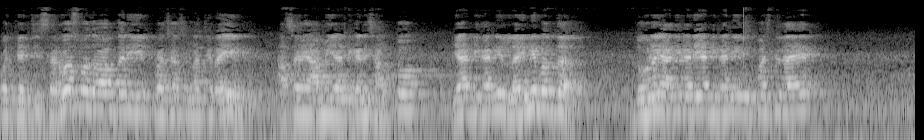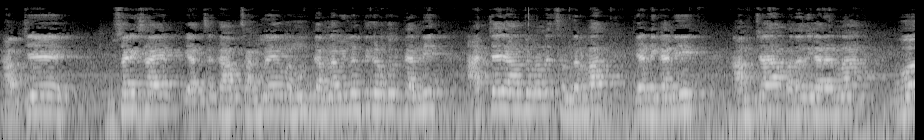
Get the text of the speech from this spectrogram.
व त्याची सर्वस्व जबाबदारी ही प्रशासनाची राहील असं आम्ही या ठिकाणी सांगतो. या ठिकाणी लाईनीबद्दल दोनही अधिकारी या ठिकाणी उपस्थित आहेत. आमचे मुसारी साहेब यांचं काम चांगलं आहे म्हणून त्यांना विनंती करतो की त्यांनी आजच्या या आंदोलना संदर्भात या ठिकाणी आमच्या पदाधिकाऱ्यांना व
